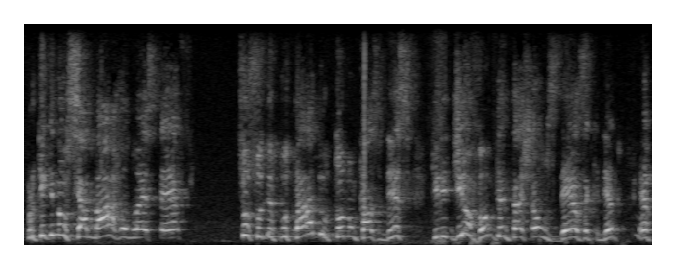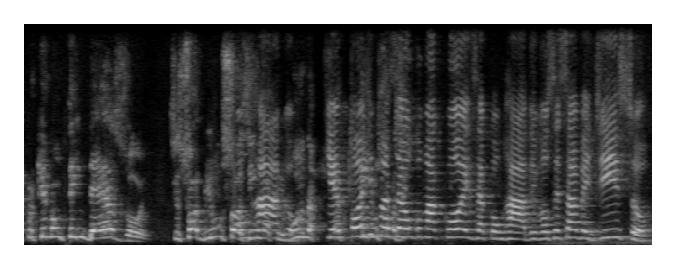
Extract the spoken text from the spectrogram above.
Por que, que não se amarram no STF? Se eu sou deputado, eu tô num caso desse, queridinho, vamos tentar achar uns 10 aqui dentro. É porque não tem 10 hoje. Se sobe um sozinho na Conrado, tribuna. quem é pode um fazer sozinho. alguma coisa, Conrado, e você sabe disso,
